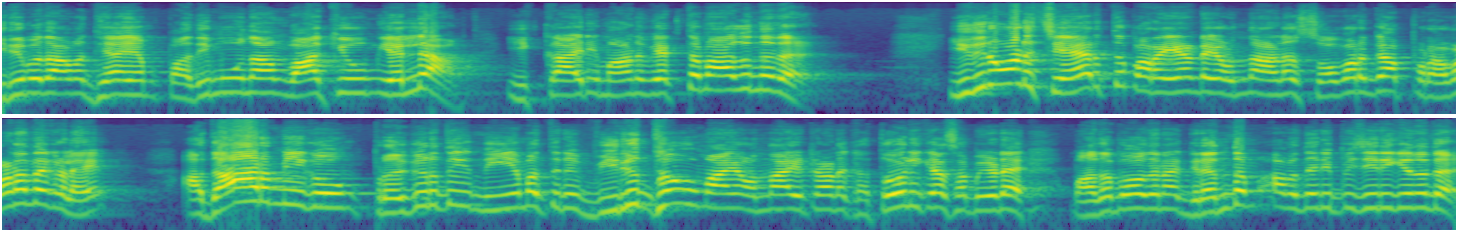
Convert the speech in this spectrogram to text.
ഇരുപതാം അധ്യായം പതിമൂന്നാം വാക്യവും എല്ലാം ഇക്കാര്യമാണ് വ്യക്തമാകുന്നത്. ഇതിനോട് ചേർത്ത് പറയേണ്ട ഒന്നാണ് സ്വവർഗ പ്രവണതകളെ അധാർമികവും പ്രകൃതി നിയമത്തിന് വിരുദ്ധവുമായ ഒന്നായിട്ടാണ് കത്തോലിക്ക സഭയുടെ മതബോധന ഗ്രന്ഥം അവതരിപ്പിച്ചിരിക്കുന്നത്.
